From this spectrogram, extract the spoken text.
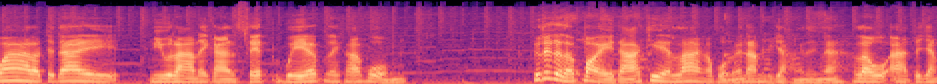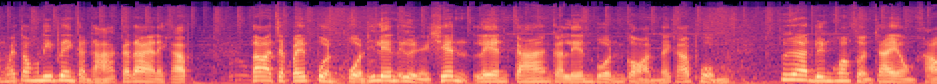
ว่าเราจะได้มีเวลาในการเซตเวฟนะครับผม คือถ้าเกิดเราปล่อยดาร์กที่เลนล่างครับผมแนะนำอยู่อย่างหนึ่งนะ เราอาจจะยังไม่ต้องรีบเล่นกับดาร์กก็ได้นะครับ เราอาจจะไปป่วนๆที่เลนอื่นอย่างเช่นเลนกลางกับเลนบนก่อนนะครับผม เพื่อดึงความสนใจของเขา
